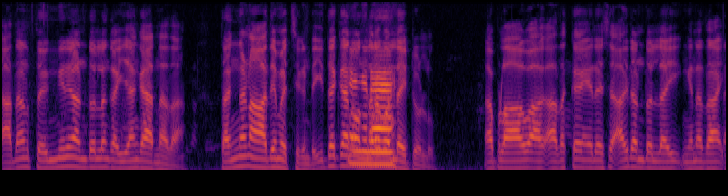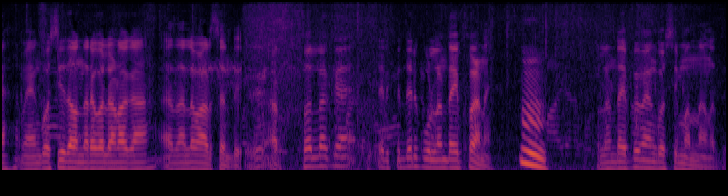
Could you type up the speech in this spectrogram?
അതാണ് തെങ്ങിന് രണ്ടുകൊല്ലം കഴിയാൻ കാരണം അതാ. തെങ്ങാണ് ആദ്യം വെച്ചിട്ടുണ്ട്. ഇതൊക്കെ ഒന്നര കൊല്ലമായിട്ടുള്ളൂ ആ പ്ലാവ് ആ- അതൊക്കെ ഏകദേശം അത് രണ്ടുകൊല്ലായി ഇങ്ങനെ അതാ മാങ്കോസ് ചെയ്ത ഒന്നര കൊല്ലണൊക്കെ നല്ല വളർച്ചുണ്ട് അർത്ഥമല്ലൊക്കെ ശരിക്കും ഇതൊരു കുള്ളൻ ടൈപ്പാണ് പുള്ളൻ കുള്ളൻ ടൈപ്പ് മാങ്കോസിയും വന്നാണത്.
